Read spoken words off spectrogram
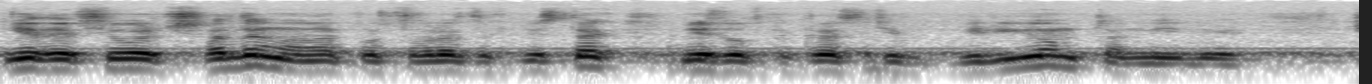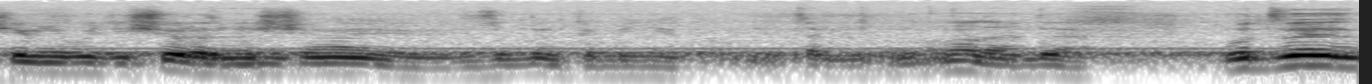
Нет, это всего лишь шадан, она просто в разных местах, между вот как раз этим бельем там или чем-нибудь еще размещена и зубным кабинетом. Там, Ну да. Да. Вот вы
